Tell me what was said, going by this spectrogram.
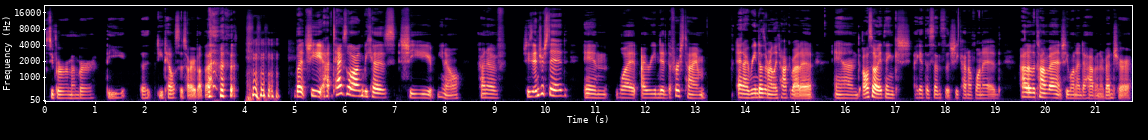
super remember the the details. So sorry about that. but she tags along because she, you know, kind of she's interested in what Irene did the first time, and Irene doesn't really talk about it. And also, I think sh I get the sense that she kind of wanted out of the convent. She wanted to have an adventure,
